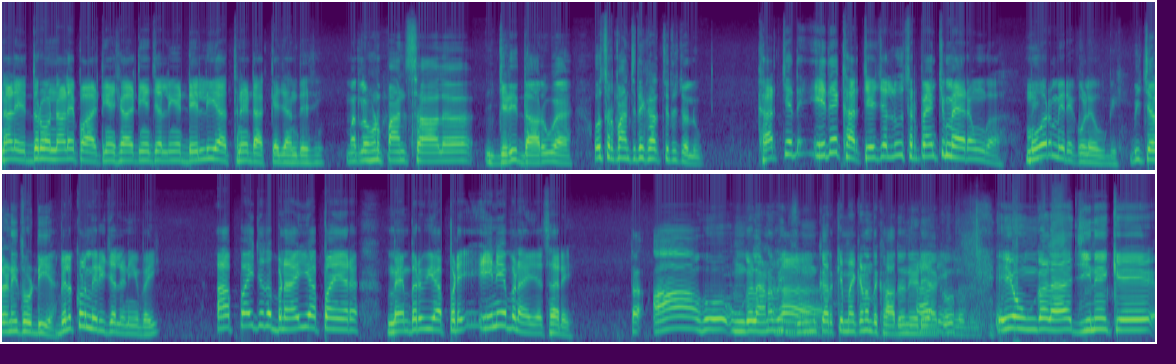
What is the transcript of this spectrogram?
ਨਾਲੇ ਇਧਰੋਂ ਨਾਲੇ ਪਾਰਟੀਆਂ ਸ਼ਾਲਟੀਆਂ ਚੱਲੀਆਂ ਡੇਲੀ ਹੱਥ ਨੇ ਡੱਕ ਕੇ ਜਾਂਦੇ ਸੀ। ਮਤਲਬ ਹੁਣ 5 ਸਾਲ ਜਿਹੜੀ दारू ਹੈ ਉਹ ਸਰਪੰਚ ਦੇ ਖਰਚੇ ਤੇ ਚੱਲੂ? ਖਰਚੇ ਤੇ- ਇਹਦੇ ਖਰਚੇ ਚੱਲੂ ਸਰਪੰਚ ਮੈਂ ਰਹੂੰਗਾ। ਮੋਹਰ ਮੇਰੇ ਕੋਲੇ ਹੋਊਗੀ। ਵੀ ਚੱਲਣੀ ਤੁਹਾਡੀ ਹੈ? ਬਿਲਕੁਲ ਮੇਰੀ ਚੱਲਣੀ ਹੈ ਬਾਈ। ਆਪਾਂ ਹੀ ਜਦੋਂ ਬਣਾਈ ਆਪਾਂ ਯਾਰ ਮੈਂਬਰ ਵੀ ਆਪਣੇ ਇਹਨੇ ਬਣਾਏ ਆ ਸਾਰੇ। ਤਾਂ ਆ ਉਹ ਉਂਗਲ ਹੈ ਨਾ ਵੀ ਹਾਂ। ਜ਼ੂਮ ਕਰਕੇ ਮੈਂ ਕਹਿੰਦਾ ਦਿਖਾ ਦਿਓ ਨੇੜੇ ਆ ਕੋ। ਇਹ ਉਂਗਲ ਹੈ ਜਿਹਨੇ ਕਿ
